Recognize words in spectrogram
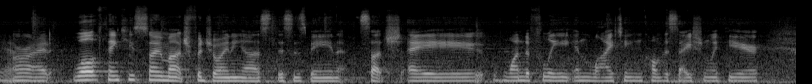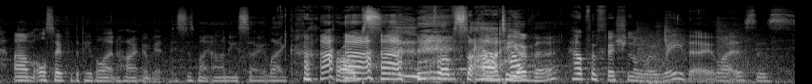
Yeah. All right. Well, thank you so much for joining us. This has been such a wonderfully enlightening conversation with you. Um, also, for the people at home, this is my auntie, so like props, props to auntie how- over there. How professional were we though? Like this is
